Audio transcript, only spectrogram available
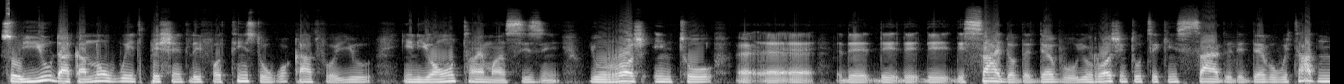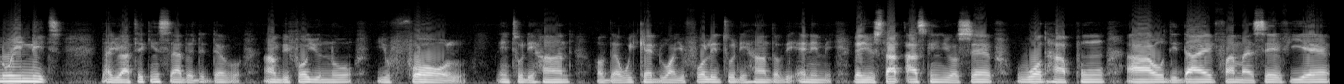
So you that cannot wait patiently for things to work out for you in your own time and season you rush into uh, uh, the, the, the, the the side of the devil. You rush into taking side with the devil without knowing it that you are taking side with the devil. And before you know you fall into the hand of the wicked one. You fall into the hand of the enemy. Then you start asking yourself, what happened? How did I find myself here?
